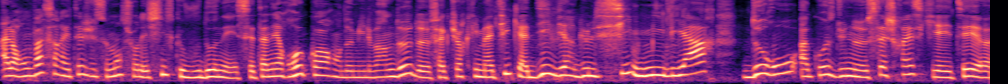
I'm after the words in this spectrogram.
Alors on va s'arrêter justement sur les chiffres que vous donnez. Cette année record en 2022 de factures climatiques à 10,6 milliards d'euros à cause d'une sécheresse qui a été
